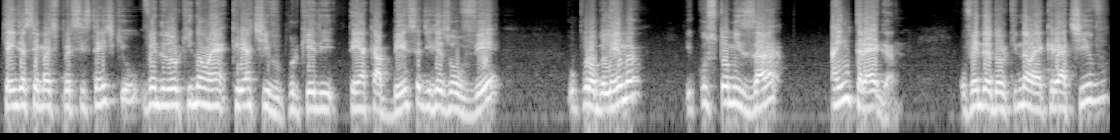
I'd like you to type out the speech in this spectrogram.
tende a ser mais persistente que o vendedor que não é criativo, porque ele tem a cabeça de resolver o problema e customizar a entrega. O vendedor que não é criativo,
